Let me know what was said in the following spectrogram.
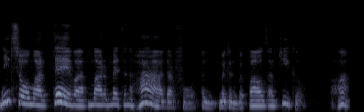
Niet zomaar Teva, maar met een H daarvoor, een, met een bepaald artikel. Ha.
